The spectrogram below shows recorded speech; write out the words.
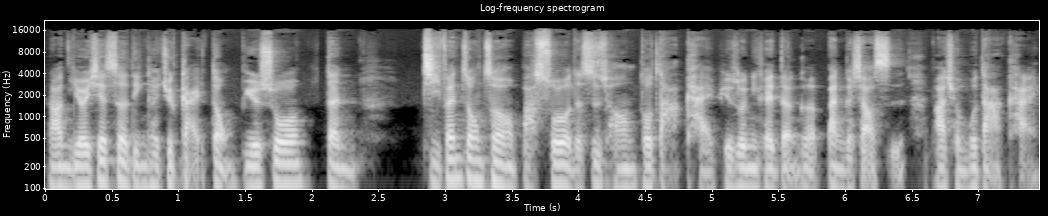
然后你有一些设定可以去改动，比如说等几分钟之后把所有的视窗都打开，比如说你可以等个半个小时把它全部打开。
